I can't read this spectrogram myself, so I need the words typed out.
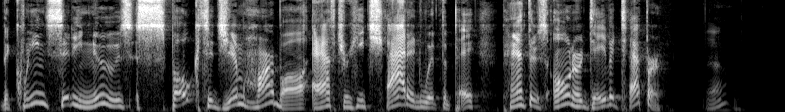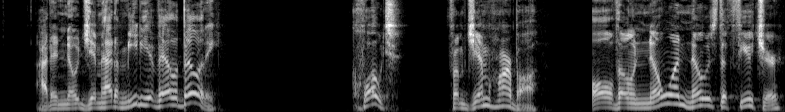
the Queen City News spoke to Jim Harbaugh after he chatted with the Panthers owner, David Tepper. Oh. I didn't know Jim had a media availability. Quote, from Jim Harbaugh Although no one knows the future,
